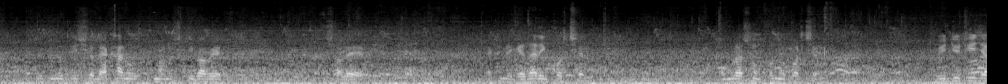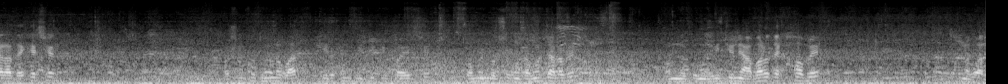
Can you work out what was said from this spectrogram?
বিভিন্ন দৃশ্য দেখানো, মানুষ কীভাবে আসলে এখানে গ্যাদারিং করছেন তোমরা সম্পন্ন করছেন। ভিডিওটি যারা দেখেছেন, অসংখ্য ধন্যবাদ। কীরকম ভিডিওটি হয়েছে কমেন্ট বক্সে মতামত জানাবেন। অন্য কোনো ভিডিও নিয়ে আবারও দেখা হবে। ধন্যবাদ।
